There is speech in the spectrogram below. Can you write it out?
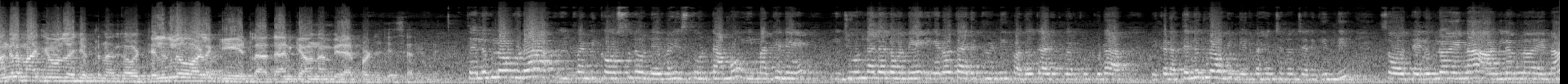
ఆంగ్ల మాధ్యమంలో చెప్తున్నారు కాబట్టి తెలుగులో వాళ్ళకి ఇట్లా దానికి ఏమైనా మీరు ఏర్పాట్లు చేశారండి? తెలుగులో కూడా ఇటువంటి కోర్సులు నిర్వహిస్తూ ఉంటాము. ఈ మధ్యనే ఈ జూన్ నెలలోనే ఏడో తారీఖు నుండి పదో తారీఖు వరకు కూడా ఇక్కడ తెలుగులో నిర్వహించడం జరిగింది. సో తెలుగులో అయినా ఆంగ్లంలో అయినా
